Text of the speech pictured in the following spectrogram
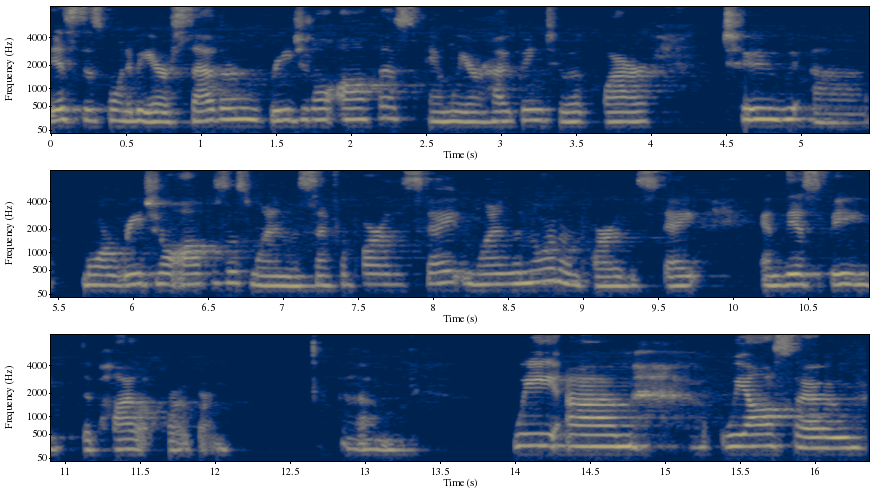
this is going to be our Southern regional office, and we are hoping to acquire two uh, more regional offices, one in the central part of the state and one in the northern part of the state, and this be the pilot program. Um, we, um, we also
